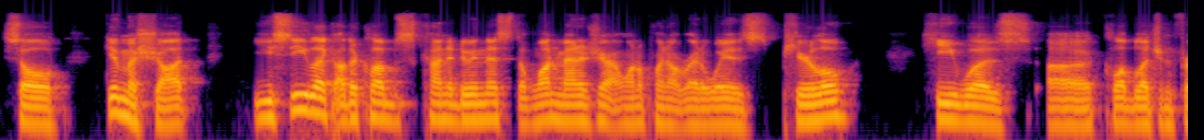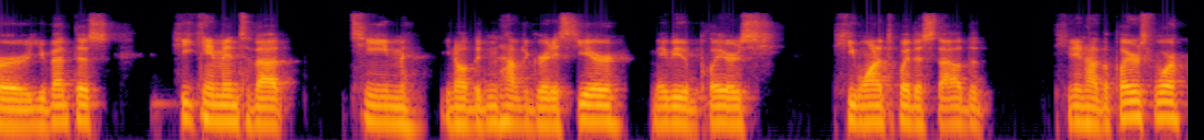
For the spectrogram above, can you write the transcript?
So give him a shot. You see, like other clubs kind of doing this. The one manager I want to point out right away is Pirlo. He was a club legend for Juventus. He came into that team, you know, they didn't have the greatest year. Maybe the players he wanted to play the style that he didn't have the players for.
